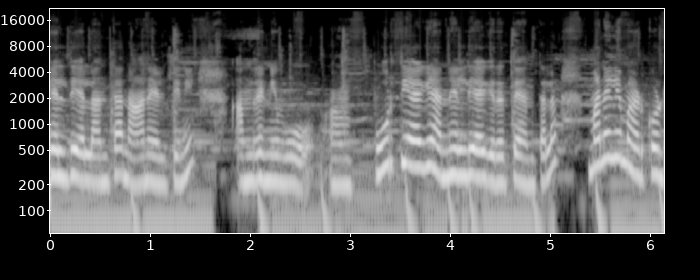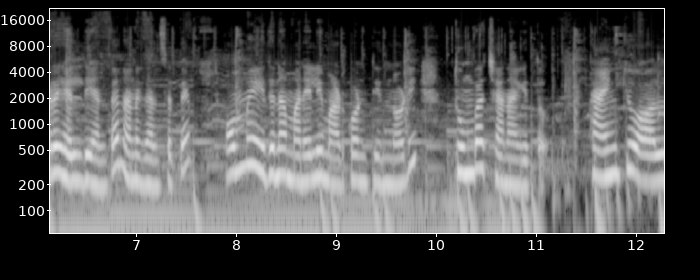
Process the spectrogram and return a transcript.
ಹೆಲ್ದಿ ಅಲ್ಲ. ಅಂತ ನಾನು ಹೇಳ್ತೀನಿ. ಅಂದರೆ ನೀವು ಪೂರ್ತಿಯಾಗಿ ಅನ್ಹೆಲ್ದಿಯಾಗಿರುತ್ತೆ ಅಂತಲ್ಲ, ಮನೇಲಿ ಮಾಡಿಕೊಂಡ್ರೆ ಹೆಲ್ದಿ ಅಂತ ನನಗನ್ಸುತ್ತೆ. ಒಮ್ಮೆ ಇದನ್ನು ಮನೇಲಿ ಮಾಡ್ಕೊಂಡು ತಿಂದು ನೋಡಿ ತುಂಬ ಚೆನ್ನಾಗಿತ್ತು. Thank you all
